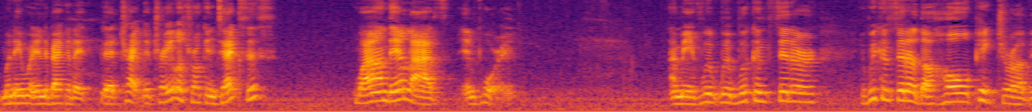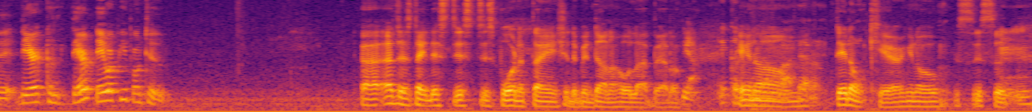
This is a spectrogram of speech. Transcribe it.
when they were in the back of that that tractor trailer truck in Texas. Why aren't their lives important? I mean, if we, we, we consider if we consider the whole picture of it, they're they're they were people too. Uh, I just think this this this border thing should have been done a whole lot better. Yeah, it could have been done a lot um, better. they don't care. You know, it's it's a,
